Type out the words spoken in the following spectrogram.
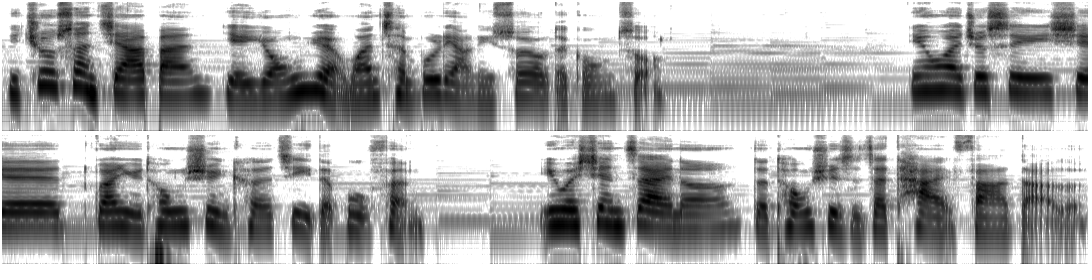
你就算加班也永远完成不了你所有的工作。另外就是一些关于通讯科技的部分，因为现在呢的通讯实在太发达了，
